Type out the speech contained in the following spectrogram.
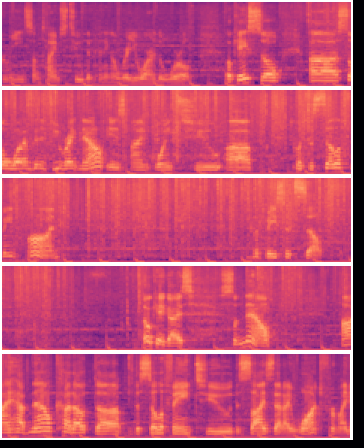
green sometimes too, depending on where you are in the world. Okay, so uh, so what I'm to do right now is I'm going to uh, put the cellophane on the base itself. Okay, guys. So now I have now cut out the, the cellophane to the size that I want for my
